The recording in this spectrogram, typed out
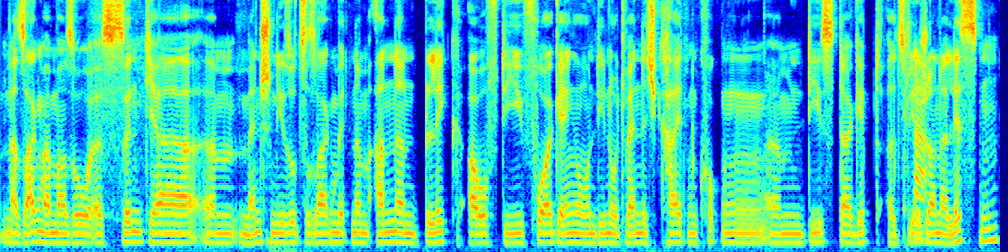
na sagen wir mal so, es sind ja ähm, Menschen, die sozusagen mit einem anderen Blick auf die Vorgänge und die Notwendigkeiten gucken, ähm, die es da gibt, als Klar. wir Journalisten.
